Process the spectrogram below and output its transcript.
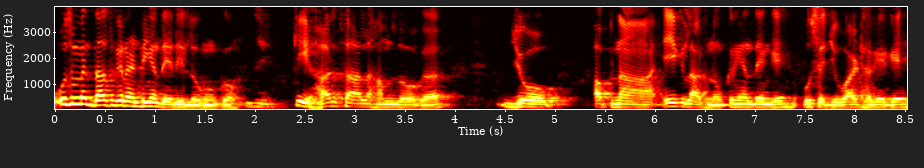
उसमें दस गारंटियाँ दे दी लोगों को जी। कि हर साल हम लोग जो अपना एक लाख नौकरियाँ देंगे उसे जुआ ठगेंगे।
